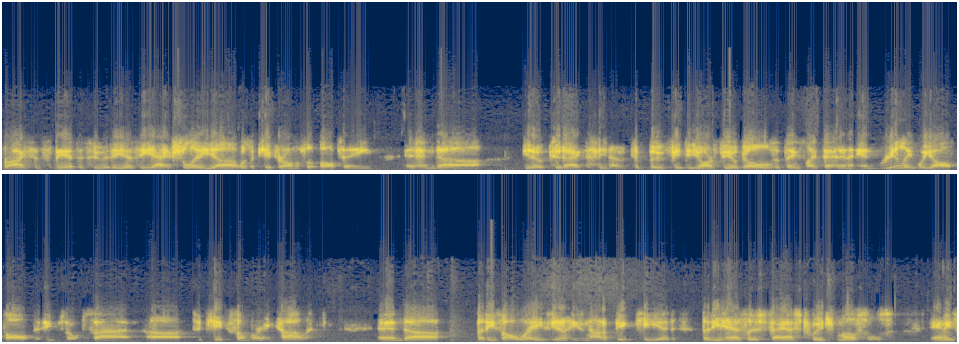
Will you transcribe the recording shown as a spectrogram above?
Bryson Smith is who it is. He actually uh, was a kicker on the football team, and uh, you know could act, you know could boot fifty yard field goals and things like that. And, and really, we all thought that he was on sign uh, to kick somewhere in college. And uh, but he's always, you know, he's not a big kid, but he has those fast twitch muscles and he's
